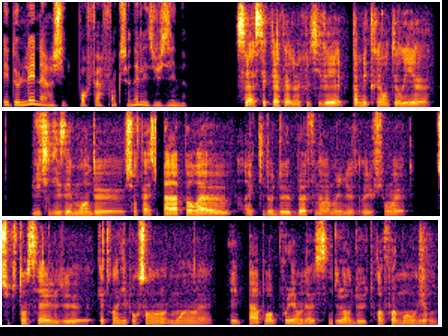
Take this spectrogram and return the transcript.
et de l'énergie pour faire fonctionner les usines. C'est assez clair que la viande cultivée permettrait en théorie euh, d'utiliser moins de surface. Par rapport à euh, un kilo de bœuf, on a vraiment une réduction euh, substantielle de 90% moins. Euh, et par rapport au poulet, on a aussi de l'ordre de 3 fois moins environ.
